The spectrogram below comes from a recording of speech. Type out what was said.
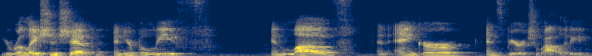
your relationship and your belief in love and anger and spirituality.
